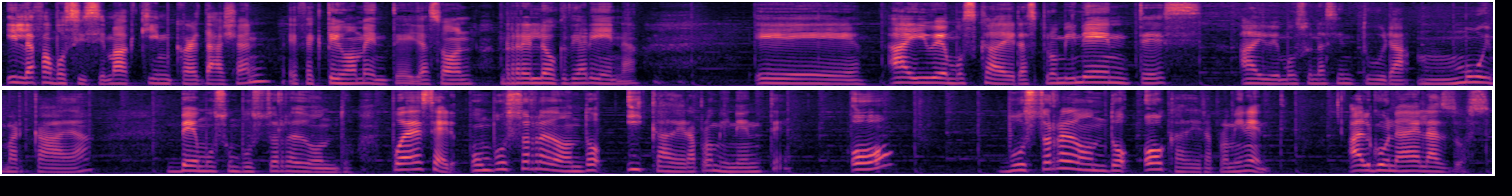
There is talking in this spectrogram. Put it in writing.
y la famosísima Kim Kardashian. Efectivamente, ellas son reloj de arena. Eh, ahí vemos caderas prominentes, ahí vemos una cintura muy marcada, vemos un busto redondo. Puede ser un busto redondo y cadera prominente o busto redondo o cadera prominente. Alguna de las dos.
